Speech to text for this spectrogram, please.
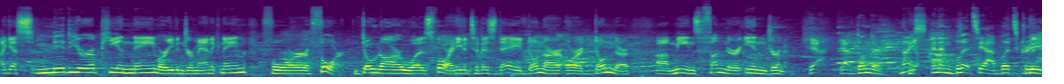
I guess, mid-European name or even Germanic name for Thor. Donar was Thor, and even to this day, Donar or Donder uh, means thunder in German. Yeah, yeah, Dunder. Nice. Yep. And then Blitz. Yeah, Blitzkrieg,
